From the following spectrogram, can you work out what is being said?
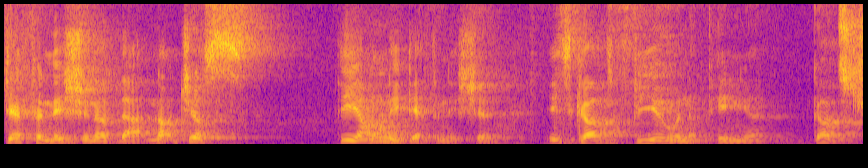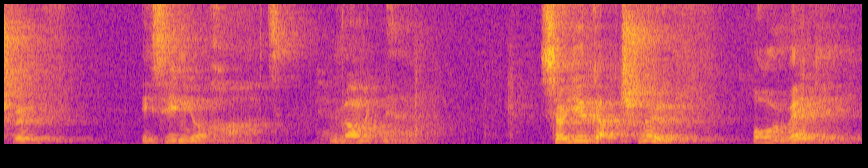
definition of that, not just the only definition, is God's view and opinion. God's truth is in your heart right now. So you've got truth already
